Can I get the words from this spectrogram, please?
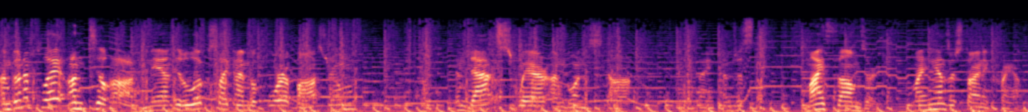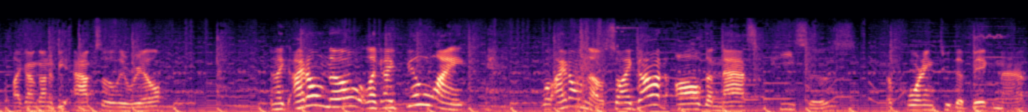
I'm gonna play until... Oh, man, it looks like I'm before a boss room. And that's where I'm going to stop. I'm just... My thumbs are... My hands are starting to cramp. Like, I'm gonna be absolutely real. And, like, I don't know, like, I feel like... Well, I don't know. So I got all the mask pieces, according to the big map.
